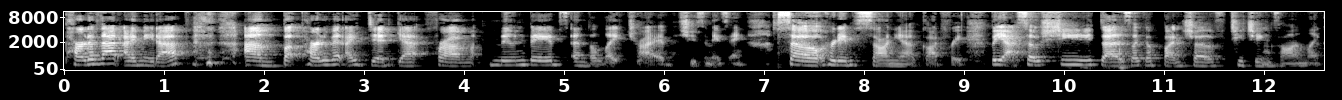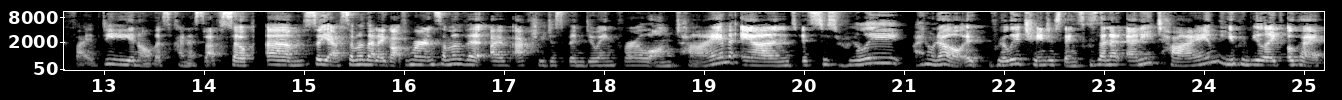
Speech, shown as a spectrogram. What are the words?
part of that I made up. um, but part of it I did get from Moon Babes and the Light Tribe. She's amazing. So her name's Sonia Godfrey. But yeah, so she does like a bunch of teaching on like 5D and all this kind of stuff. So, um, so yeah, some of that I got from her and some of it I've actually just been doing for a long time. And it's just really, I don't know, it really changes things because then at any time you can be like, okay,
